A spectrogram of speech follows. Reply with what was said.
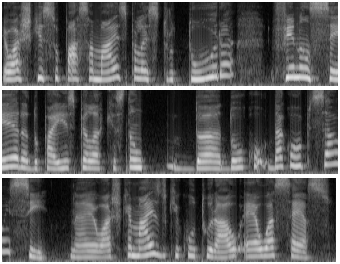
eu acho que isso passa mais pela estrutura financeira do país, pela questão da, do, da corrupção em si. Né? Eu acho que é mais do que cultural, é o acesso.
